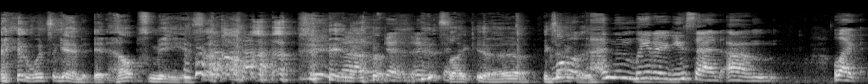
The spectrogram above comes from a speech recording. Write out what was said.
and once again, it helps me. So, you no, know, it it's good. like yeah, yeah, exactly. Well, and then later you said. um like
